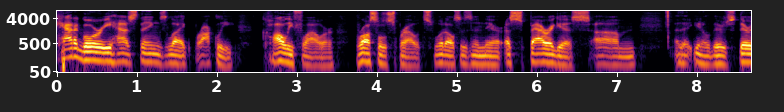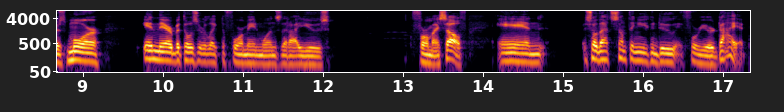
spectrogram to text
category has things like broccoli, cauliflower, Brussels sprouts. What else is in there? Asparagus. Um, you know, there's, there's more in there, but those are like the four main ones that I use for myself. And so that's something you can do for your diet.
